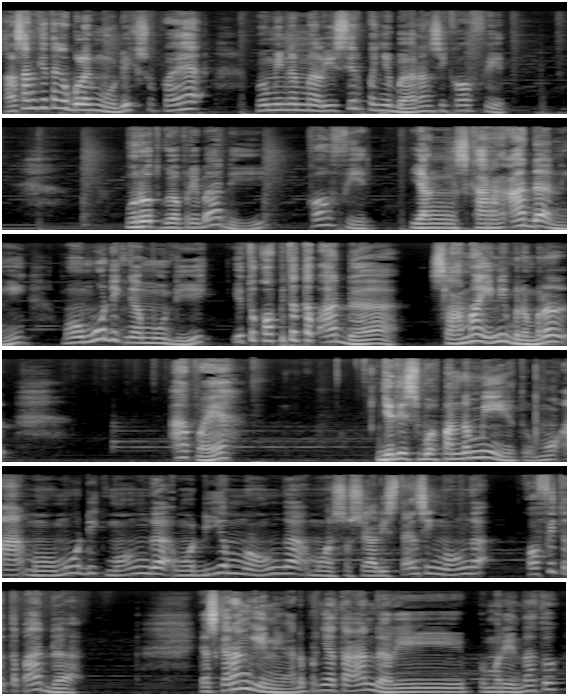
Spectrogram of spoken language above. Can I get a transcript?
Alasan kita nggak boleh mudik supaya meminimalisir penyebaran si covid. Menurut gue pribadi covid yang sekarang ada nih mau mudik nggak mudik itu covid tetap ada. Selama ini bener-bener apa ya jadi sebuah pandemi gitu. Mau mau mudik mau enggak mau diem mau enggak mau social distancing mau enggak covid tetap ada. Ya sekarang gini ada pernyataan dari pemerintah tuh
